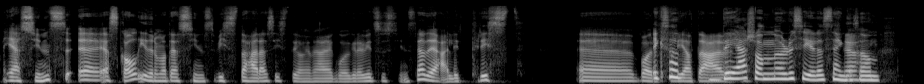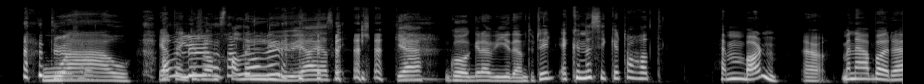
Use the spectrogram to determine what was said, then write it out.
jeg syns eh, Jeg skal innrømme at jeg syns, hvis det her er siste gangen jeg går gravid, så syns jeg det er litt trist. Uh, bare Ikke sant? fordi at det er Det er sånn når du sier det, så tenker jeg ja. sånn Wow! Jeg tenker sånn halleluja, jeg skal ikke gå gravid en tur til. Jeg kunne sikkert ha hatt fem barn. Ja. Men jeg bare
